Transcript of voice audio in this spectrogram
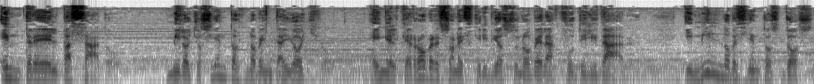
entre el pasado, 1898, en el que Robertson escribió su novela Futilidad, y 1912,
